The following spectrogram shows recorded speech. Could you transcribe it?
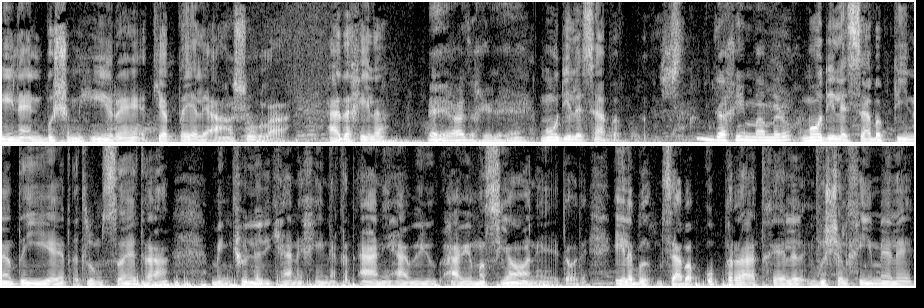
إينا إن بش مهيرة تيطيلة أعشولا هذا خيلة؟ إيه هذا خيلة مودي لسبب. دخيل ما مروخ مودي للسبب تينا له مصيتا من كل اللي كان خينا قد اني هاوي هاوي مصيانة دوده إلى بسبب أوبرا أتخيل بش الخيمة لي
